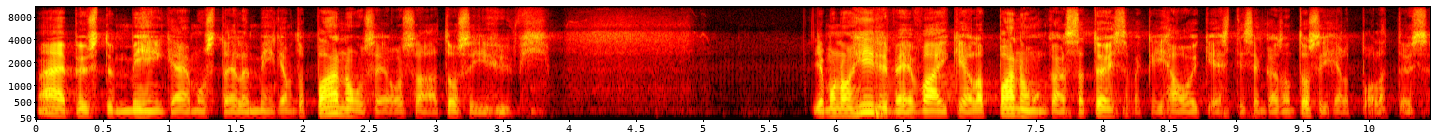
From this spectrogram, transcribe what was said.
Mä en pysty mihinkään ja musta ei ole mihinkään, mutta Panu se osaa tosi hyvin. Ja mun on hirveän vaikea olla Panun kanssa töissä, vaikka ihan oikeasti sen kanssa on tosi helppo olla töissä.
